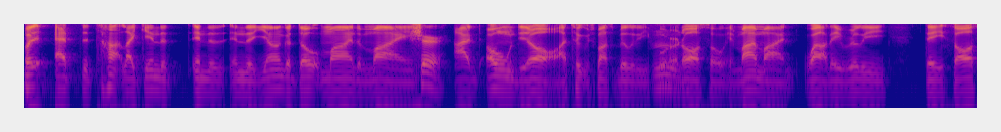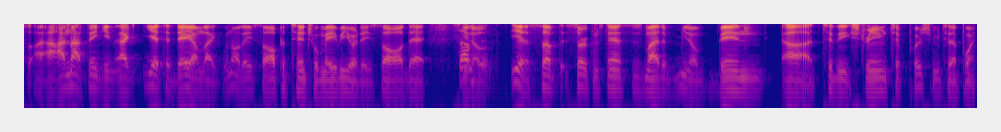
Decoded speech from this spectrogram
But at the time, like in the in the in the young adult mind of mine, Sure. Mm. I owned it all. I took responsibility for it all. So in my mind, wow, they really they saw. I, I'm not thinking like yeah. Today I'm like, well, no, they saw potential maybe, or they saw that you know, Something. yeah, something circumstances might have you know been uh, to the extreme to push me to that point.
